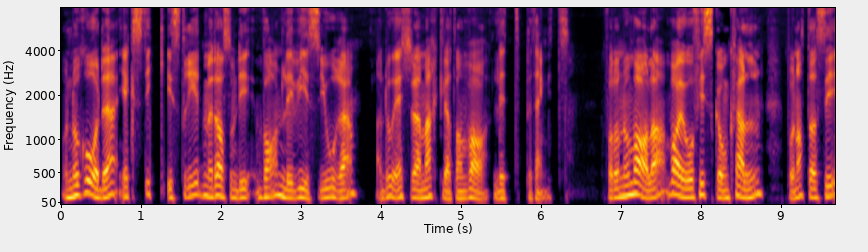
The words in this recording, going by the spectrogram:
Og når rådet gikk stikk i strid med det som de vanligvis gjorde, ja, da er ikke det merkelig at han var litt betenkt. For det normale var jo å fiske om kvelden, på natta si,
